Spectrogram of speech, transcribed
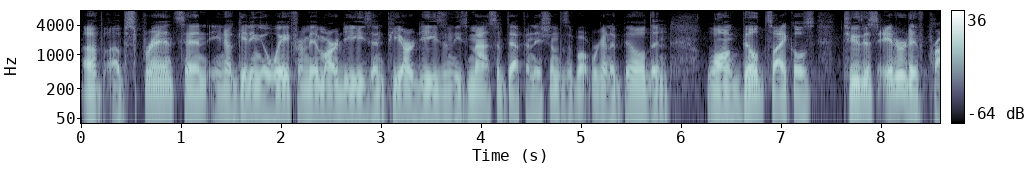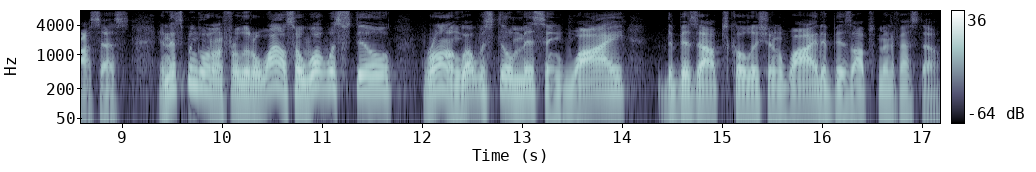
of, of sprints and, you know, getting away from MRDs and PRDs and these massive definitions of what we're going to build and long build cycles to this iterative process. And that's been going on for a little while. So what was still wrong? What was still missing? Why the BizOps Coalition? Why the BizOps Manifesto?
